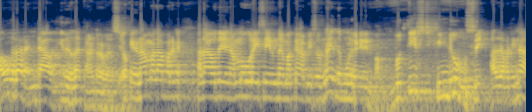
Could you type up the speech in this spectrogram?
அவங்க தான் ரெண்டாவது. இதுதான் கான்ட்ரவர்சி ஓகே நம்ம தான் பாருங்க அதாவது நம்ம ஊரை சேர்ந்த மக்கள் அப்படின்னு சொன்னா இந்த மூணு கட்டி இருப்பாங்க. புத்திஸ்ட் ஹிந்து முஸ்லீம் அதில் பார்த்தீங்கன்னா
